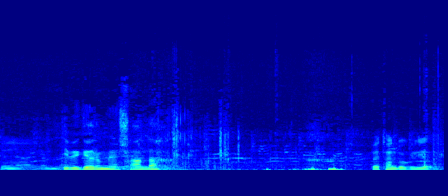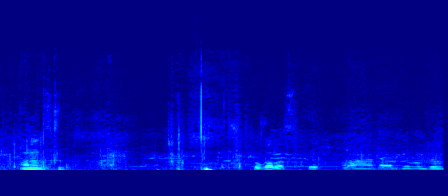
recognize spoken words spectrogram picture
Gel ya inanmıyorum. Dibi görünmüyor şu anda. Beton yazıyor. Anam sıkın. Doka bas. Aa belge buldum.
